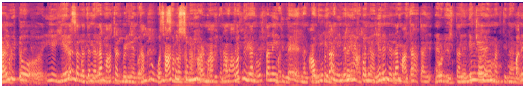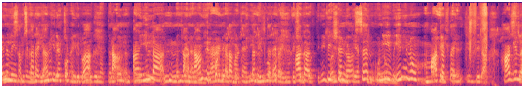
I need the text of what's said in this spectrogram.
ದಯವಿಟ್ಟು. ಈ ಹೇಳಸಲ್ಲದನ್ನೆಲ್ಲ ಮಾತಾಡ್ಬೇಡಿ ಅಂತ ಸಾಕು ಸುಮ್ಮನೆ ನಾವು ಅವಾಗ್ಲಿಂದ ನೋಡ್ತಾನೆ ಇದ್ದೀವಿ ಆ ಹುಡುಗ ನಿನ್ನೆ ಏನೇನೆಲ್ಲ? ಮಾತಾಡ್ತಾ ನಿಮ್ಗೆ ಮನೆಯಲ್ಲಿ ಸಂಸ್ಕಾರ ಯಾರು ಹೇಳ್ಕೊಟ್ಟಿಲ್ವಾ ಇಲ್ಲ ನಾವು ನಾನು ಹೇಳ್ಕೊಡ್ಬೇಕಾಗುತ್ತೆ ಅಂತ ಹೇಳ್ತಾರೆ. ನೀವು ಕಿಶನ್ ಸರ್ ತಿಳ್ಕೊಂಡು ಏನೇನೋ ಮಾತಾಡ್ತಾ. ಇದ್ದೀರಾ? ಹಾಗೆಲ್ಲ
